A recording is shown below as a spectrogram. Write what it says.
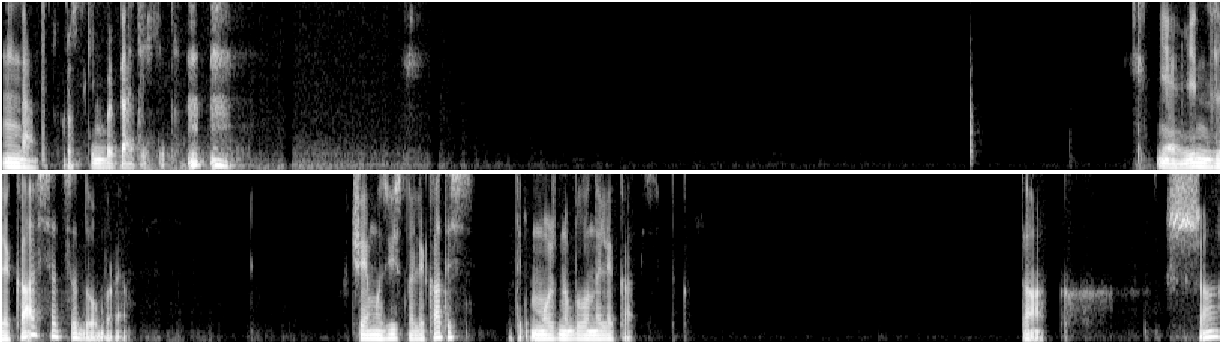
Да, тут просто кінь Б5 хід. Ні, він злякався, це добре. Хоча йому, звісно, лякатись, можна було не лякатись. Так. Шах.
